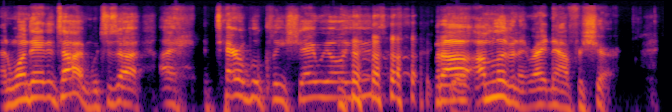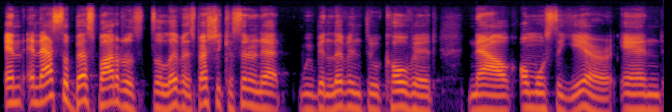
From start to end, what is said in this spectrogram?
and one day at a time, which is a, a terrible cliche we all use, but yeah. I, am living it right now for sure. And and that's the best model to, to live in, especially considering that we've been living through COVID now almost a year. And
